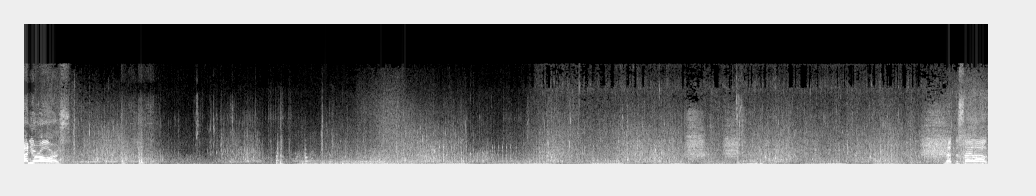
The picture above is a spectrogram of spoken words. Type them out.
Man your oars! Let the sail out!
